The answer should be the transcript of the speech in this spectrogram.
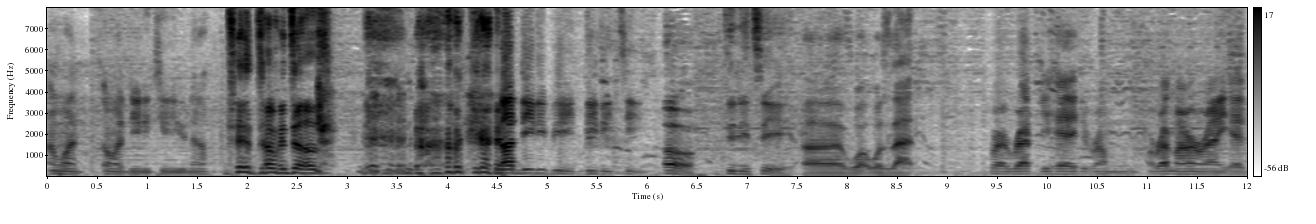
I want, I want to DDT you now. Tell me, tell us. okay. Not DDP, DDT. Oh, DDT. Uh, what was that? Where I wrap your head around, I wrap my arm around your head,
